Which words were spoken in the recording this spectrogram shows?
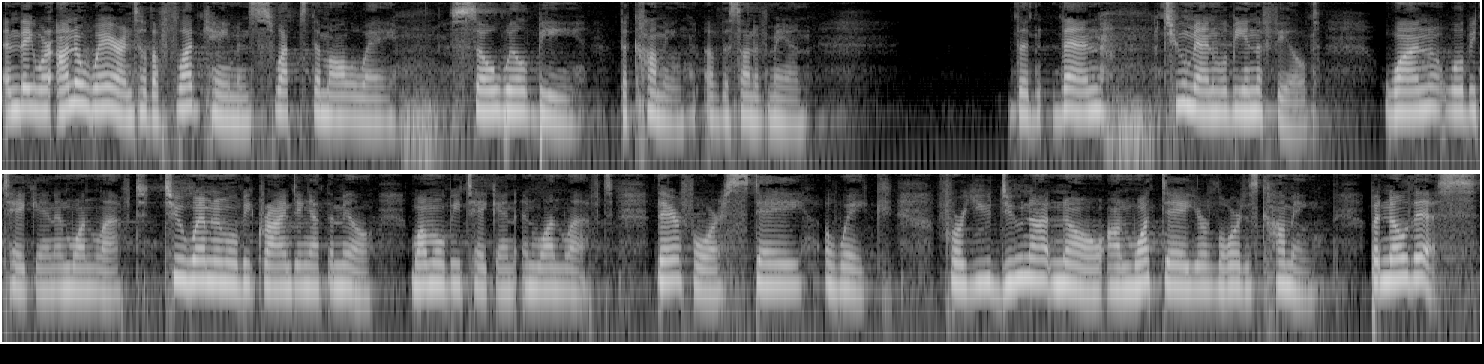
And they were unaware until the flood came and swept them all away. So will be the coming of the Son of Man. The, then two men will be in the field. One will be taken and one left. Two women will be grinding at the mill. One will be taken and one left. Therefore, stay awake, for you do not know on what day your Lord is coming. But know this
